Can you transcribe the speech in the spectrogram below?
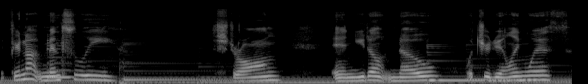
if you're not mentally strong and you don't know what you're dealing with,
